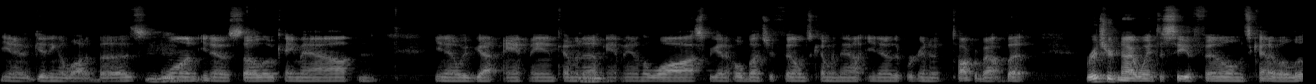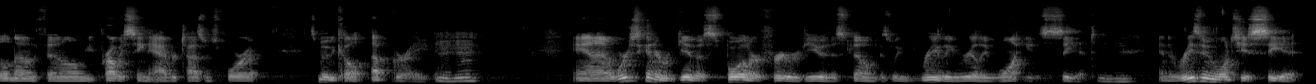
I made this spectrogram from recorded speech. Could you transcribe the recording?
you know, getting a lot of buzz. Mhm. One, you know, Solo came out, and you know we've got Ant Man coming up, Mhm. Ant Man and the Wasp. We got a whole bunch of films coming out, you know, that we're going to talk about. But Richard and I went to see a film. It's kind of a little known film. You've probably seen advertisements for it. It's a movie called Upgrade. Mm-hmm. And uh, we're just going to give a spoiler free review of this film because we really, really want you to see it. Mm-hmm. And the reason we want you to see it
